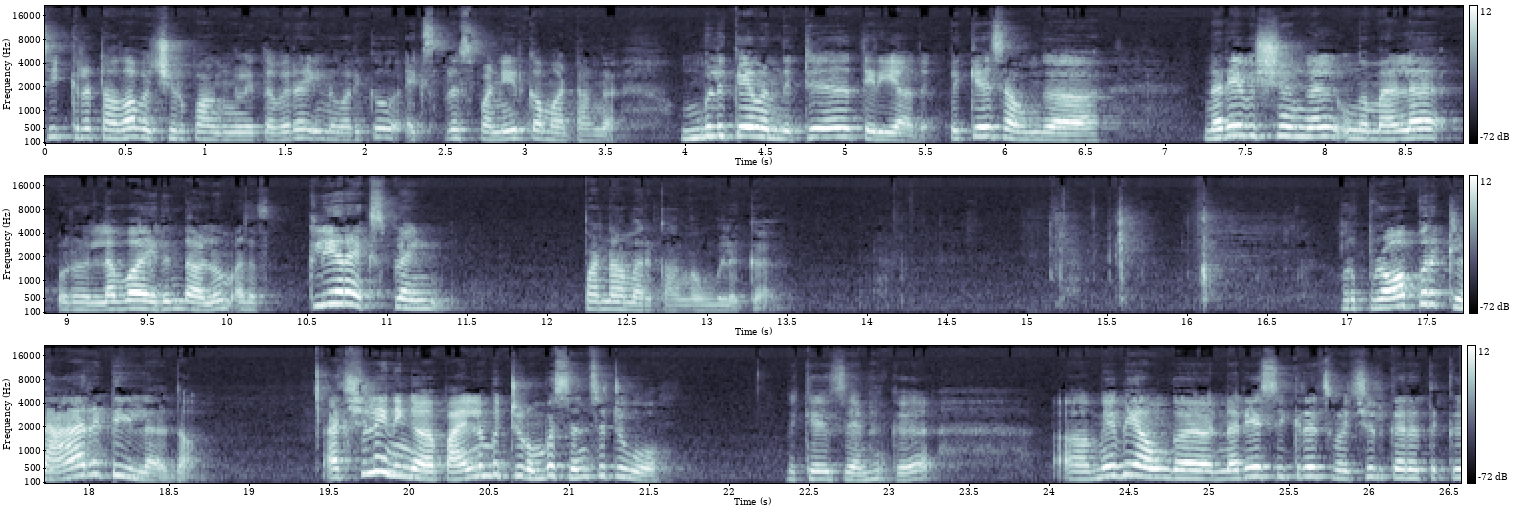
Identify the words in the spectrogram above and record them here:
சீக்ரெட்டாக தான் வச்சிருப்பாங்களே தவிர இன்ன வரைக்கும் எக்ஸ்பிரஸ் பண்ணியிருக்க மாட்டாங்க. உங்களுக்கே வந்துட்டு தெரியாது. பிகாஸ் அவங்க நிறைய விஷயங்கள் உங்க மேல ஒரு லவ்வா இருந்தாலும் அதை கிளியரா எக்ஸ்பிளைன் பண்ணாம இருக்காங்க உங்களுக்கு. ஒரு ப்ராப்பர் கிளாரிட்டி இல்லை தான் ஆக்சுவலி நீங்கள் பயல் நம்பர் டூ ரொம்ப சென்சிட்டிவோ பிகாஸ் எனக்கு uh, மேபி அவங்க நிறைய சீக்ரெட்ஸ் வச்சிருக்கிறதுக்கு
